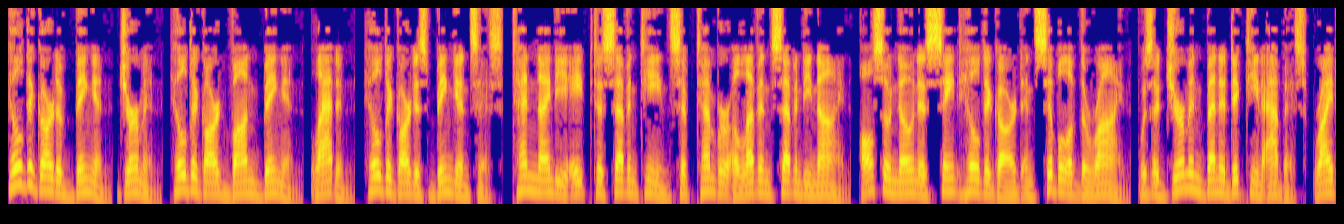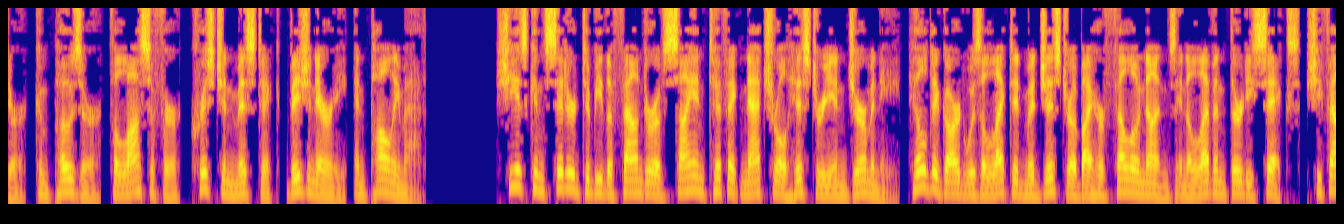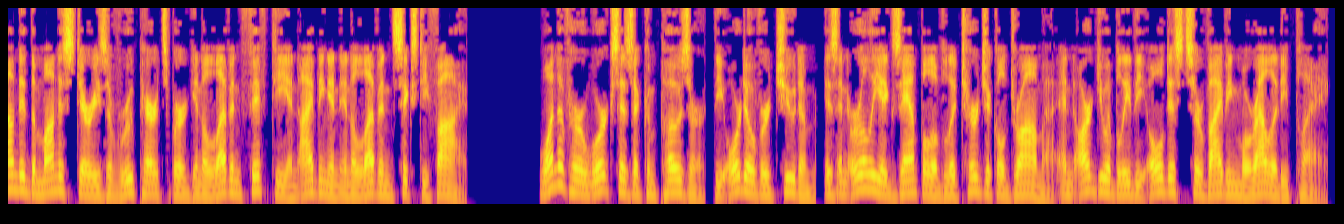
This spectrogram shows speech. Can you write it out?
Hildegard of Bingen German, Hildegard von Bingen, Latin, Hildegardus Bingensis, 1098–17 September 1179, also known as Saint Hildegard and Sibyl of the Rhine, was a German Benedictine abbess, writer, composer, philosopher, Christian mystic, visionary, and polymath. She is considered to be the founder of scientific natural history in Germany. Hildegard was elected magistra by her fellow nuns in 1136. She founded the monasteries of Rupertsberg in 1150 and Eibingen in 1165. One of her works as a composer, the Ordo Virtutum, is an early example of liturgical drama and arguably the oldest surviving morality play.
